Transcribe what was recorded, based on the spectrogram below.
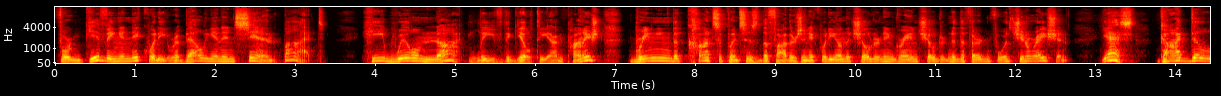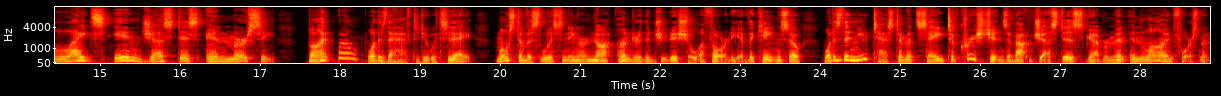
forgiving iniquity, rebellion, and sin. But he will not leave the guilty unpunished, bringing the consequences of the father's iniquity on the children and grandchildren to the third and fourth generation. Yes, God delights in justice and mercy. But, well, what does that have to do with today? Most of us listening are not under the judicial authority of the king, so what does the New Testament say to Christians about justice, government, and law enforcement?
